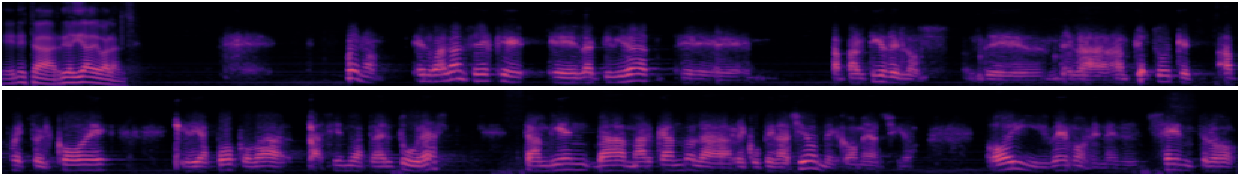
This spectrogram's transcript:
en esta realidad de balance? Bueno, el balance es que eh, la actividad eh, a partir de los de, de la amplitud que ha puesto el COE que de a poco va haciendo aperturas, también va marcando la recuperación del comercio. Hoy vemos en el centro,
